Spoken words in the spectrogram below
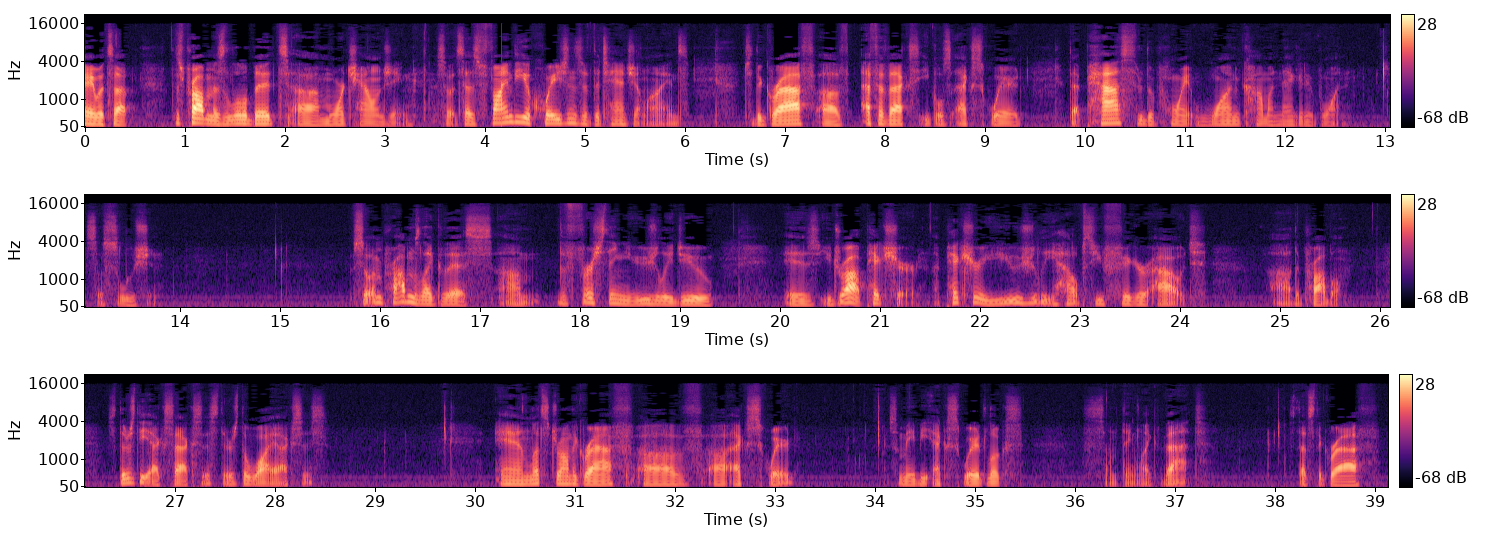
Hey, what's up? This problem is a little bit uh, more challenging. So it says find the equations of the tangent lines to the graph of f of x equals x squared that pass through the point 1 comma negative 1. So solution. So in problems like this, um, the first thing you usually do is you draw a picture. A picture usually helps you figure out uh, the problem. So there's the x-axis, there's the y-axis. And let's draw the graph of uh, x squared. So maybe x squared looks something like that. So that's the graph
